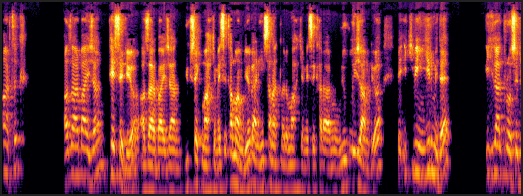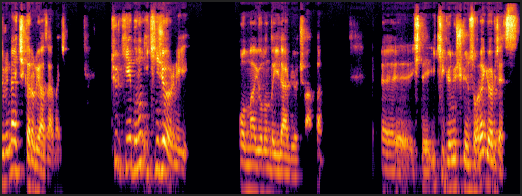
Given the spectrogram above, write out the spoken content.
artık Azerbaycan pes ediyor. Azerbaycan Yüksek Mahkemesi tamam diyor. Ben İnsan Hakları Mahkemesi kararını uygulayacağım diyor ve 2020'de ihlal prosedüründen çıkarılıyor Azerbaycan. Türkiye bunun ikinci örneği olma yolunda ilerliyor şu anda. Ee, işte iki gün, üç gün sonra göreceğiz.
